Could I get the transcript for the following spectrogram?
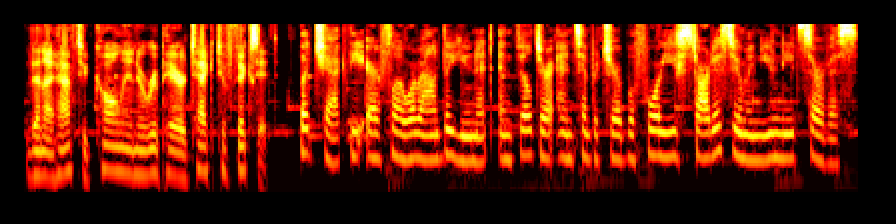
Then I have to call in a repair tech to fix it. But check the airflow around the unit and filter and temperature before you start assuming you need service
